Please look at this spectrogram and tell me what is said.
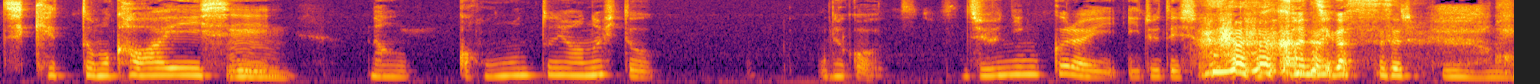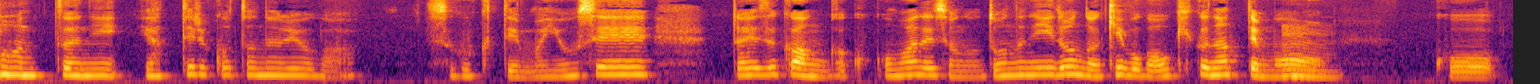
チケットも可愛いし、うん。なんか本当にあの人なんか10人くらいいるでしょっていう感じがする。本当にやってることの量がすごくて、まあ、妖精大図鑑がここまでそのどんなにどんどん規模が大きくなっても、こう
